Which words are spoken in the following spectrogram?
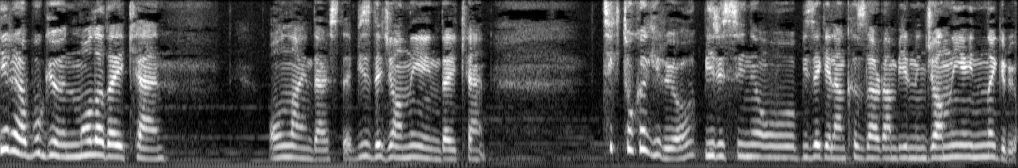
Hira bugün moladayken, online derste, biz de canlı yayındayken TikTok'a giriyor. Birisini o bize gelen kızlardan birinin canlı yayınına giriyor.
